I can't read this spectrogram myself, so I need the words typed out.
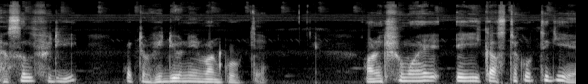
হ্যাসেল ফ্রি একটা ভিডিও নির্মাণ করতে। অনেক সময় এই কাজটা করতে গিয়ে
